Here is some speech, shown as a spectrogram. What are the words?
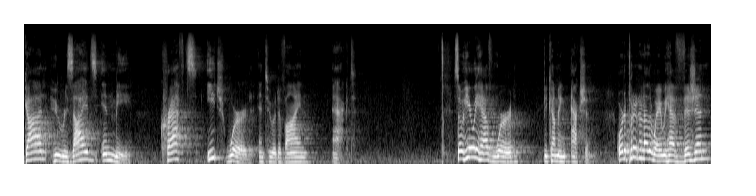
God who resides in me crafts each word into a divine act. So here we have word becoming action. Or to put it another way, we have vision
